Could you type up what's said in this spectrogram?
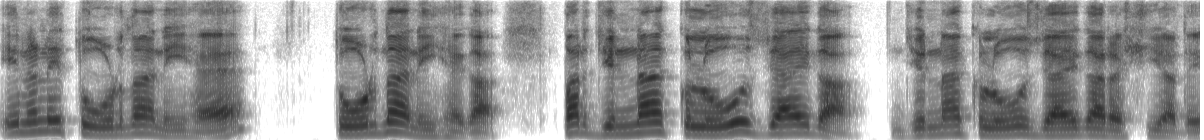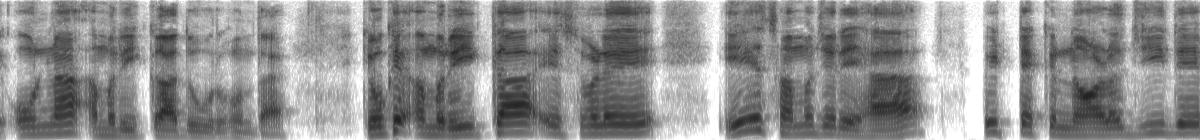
ਇਹਨਾਂ ਨੇ ਤੋੜਨਾ ਨਹੀਂ ਹੈ, ਤੋੜਨਾ ਨਹੀਂ ਹੈਗਾ। ਪਰ ਜਿੰਨਾ ਕਲੋਜ਼ ਜਾਏਗਾ, ਜਿੰਨਾ ਕਲੋਜ਼ ਜਾਏਗਾ ਰਸ਼ੀਆ ਤੇ ਉਹਨਾਂ ਅਮਰੀਕਾ ਦੂਰ ਹੁੰਦਾ ਕਿਉਂਕਿ ਅਮਰੀਕਾ ਇਸ ਵੇਲੇ ਇਹ ਸਮਝ ਰਿਹਾ ਵੀ ਟੈਕਨੋਲੋਜੀ ਦੇ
